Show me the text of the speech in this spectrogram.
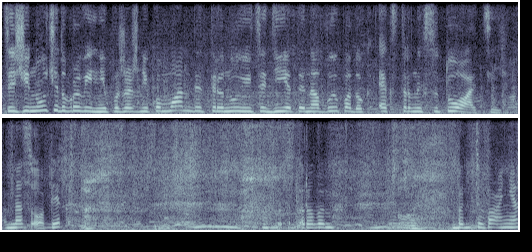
Це жіночі добровільні пожежні команди тренуються діяти на випадок екстрених ситуацій. У нас опік. Робимо бинтування.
